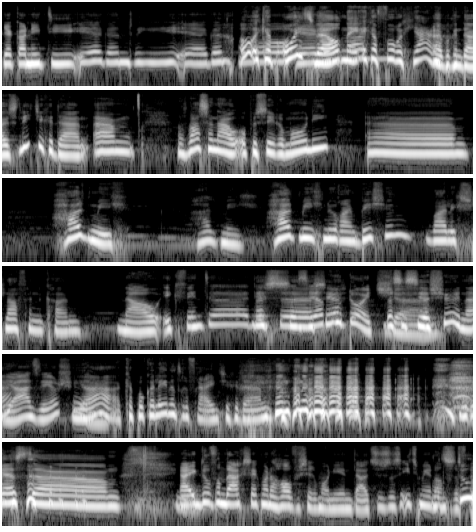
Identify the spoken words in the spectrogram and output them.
Je kan niet die irgendwie, irgendwo, Oh, ik heb ooit wel... Nee, ik heb vorig jaar heb ik een Duits liedje gedaan. Ehm, wat was er nou op een ceremonie? Ehm halt mich. Halt mich. Halt mich nur ein bisschen, weil ich schlafen kann. Nou, ik vind eh dit Dat is is, eh, zeer zeer- goed Duits. Dat is eh. zeer schön, hè? Ja, zeer schön. Ja, ik heb ook alleen het refreintje gedaan. De rest... ehm, Ja, ik doe vandaag zeg maar de halve ceremonie in het Duits, dus dat is iets meer dan wat refrein.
